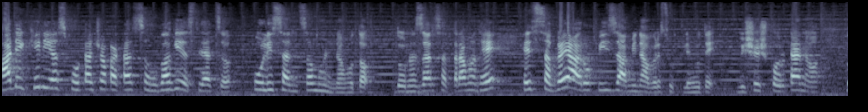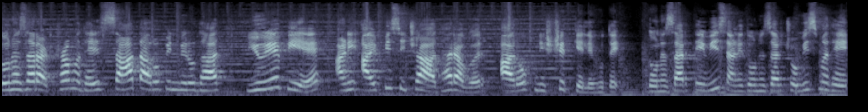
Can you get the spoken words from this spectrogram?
हा देखील या स्फोटाच्या कटात सहभागी असल्याचं पोलिसांचं म्हणणं होतं. दोन हजार सतरा मध्ये हे सगळे आरोपी जामिनावर सुटले होते. विशेष कोर्टानं दोन हजार अठरा मध्ये सात आरोपींविरोधात युएपीए आणि आयपीसीच्या आधारावर आरोप निश्चित केले होते. दोन हजार तेवीस आणि दोन हजार चोवीसमध्ये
